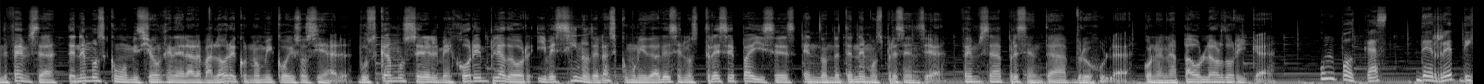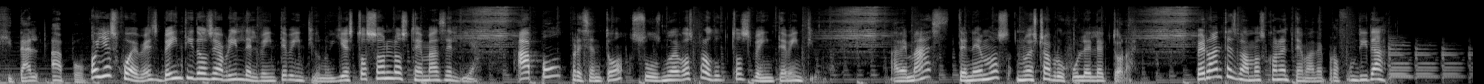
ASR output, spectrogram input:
En FEMSA tenemos como misión generar valor económico y social. Buscamos ser el mejor empleador y vecino de las comunidades en los 13 países en donde tenemos presencia. FEMSA presenta Brújula con Ana Paula Ordorica. Un podcast de Red Digital APO. Hoy es jueves 22 de abril del 2021 y estos son los temas del día. APO presentó sus nuevos productos 2021. Además, tenemos nuestra brújula electoral. Pero antes vamos con el tema de profundidad.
